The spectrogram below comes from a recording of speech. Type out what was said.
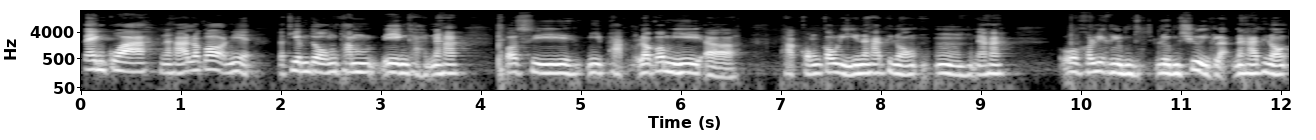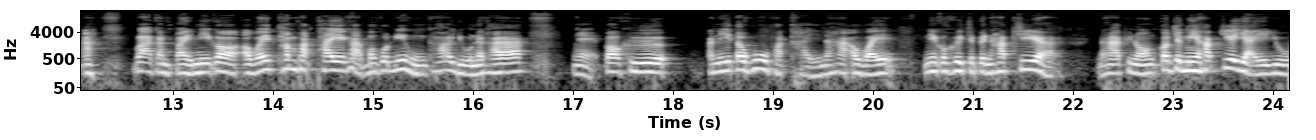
แตงกวานะคะแล้วก็เนี่ยกระเทียมดองทำเองค่ะนะคะก็ซีมีผักแล้วก็มีผักของเกาหลีนะคะพี่น้องอืมนะคะโอ้เขาเรียกลืมลืมชื่ออีกละนะคะพี่น้องอะว่ากันไปนี่ก็เอาไว้ทำผัดไทยค่ะ บางคนนี่หุงข้าวอยู่นะคะเนี่ยก็คืออันนี้เต้าหู้ผัดไข่นะคะเอาไว้นี่ก็คือจะเป็นฮับเจียนะคะพี่น้องก็จะมีฮับเจียใหญ่อยู่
